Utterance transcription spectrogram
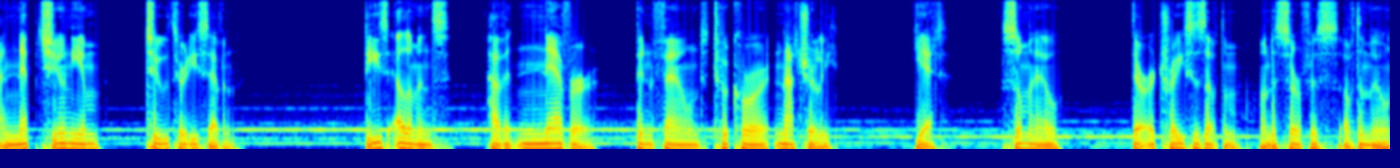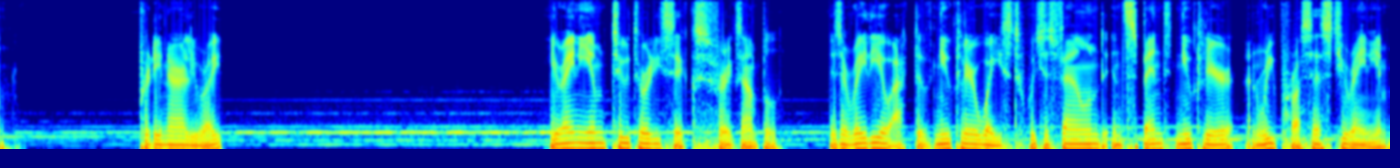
and neptunium 237. These elements have never been found to occur naturally, yet, somehow, there are traces of them on the surface of the moon. Pretty gnarly, right? Uranium 236, for example, is a radioactive nuclear waste which is found in spent nuclear and reprocessed uranium.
